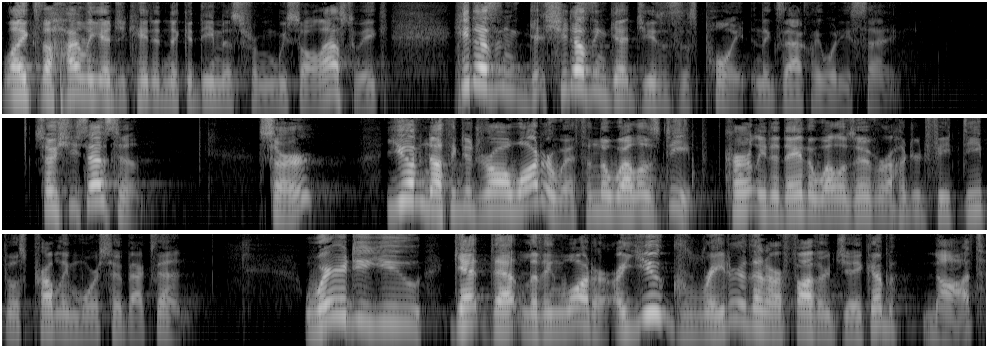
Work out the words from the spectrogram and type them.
like the highly educated Nicodemus from we saw last week, he doesn't get, she doesn't get Jesus' point in exactly what he's saying. So she says to him, Sir, you have nothing to draw water with, and the well is deep. Currently, today, the well is over 100 feet deep. It was probably more so back then. Where do you get that living water? Are you greater than our father Jacob? Not.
